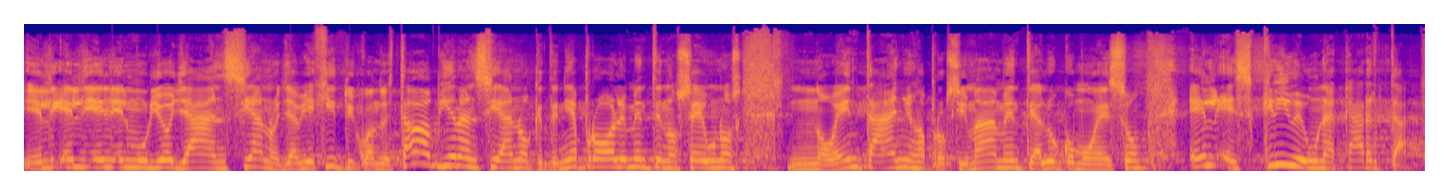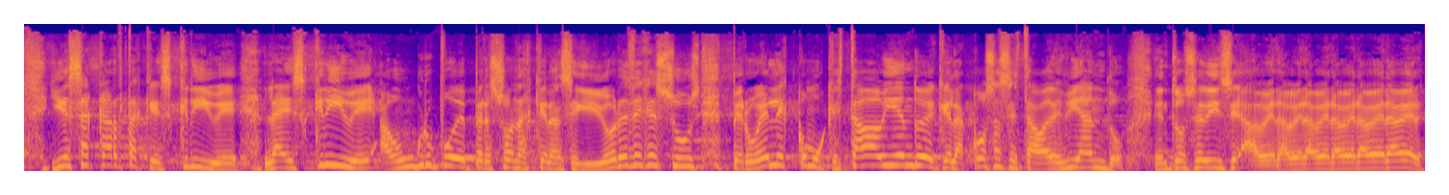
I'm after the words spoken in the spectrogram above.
Él, él, él murió ya anciano, ya viejito, y cuando estaba bien anciano, que tenía probablemente, no sé, unos 90 años aproximadamente, algo como eso, él escribe una carta y esa carta que escribe la escribe a un grupo de personas que eran seguidores de Jesús, pero él es como que estaba viendo de que la cosa se estaba desviando. Entonces dice, a ver, a ver, a ver, a ver, a ver, a ver,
